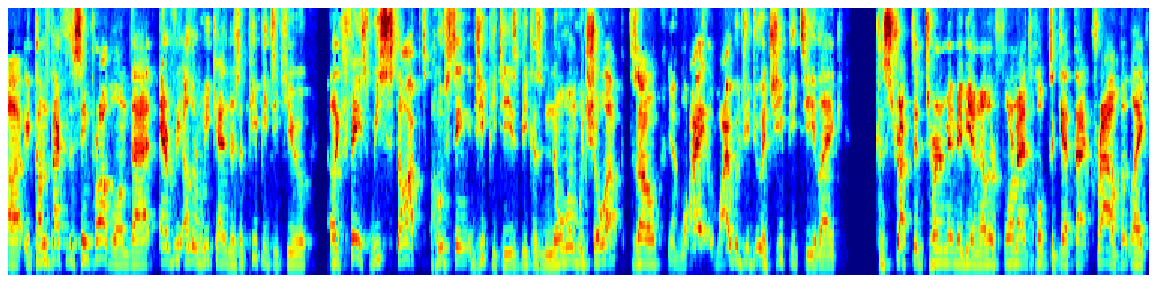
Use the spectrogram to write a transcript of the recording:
uh, it comes back to the same problem that every other weekend there's a PPTQ like face we stopped hosting gpts because no one would show up. So yeah. why why would you do a gpt like constructed tournament maybe another format to hope to get that crowd? But like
